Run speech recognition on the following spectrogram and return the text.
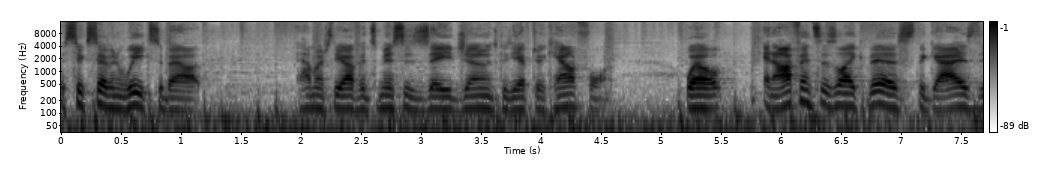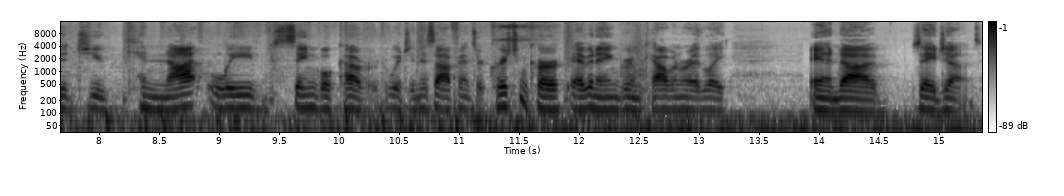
six, seven weeks about how much the offense misses Zay Jones because you have to account for him. Well, in offenses like this, the guys that you cannot leave single covered, which in this offense are Christian Kirk, Evan Engram, Calvin Ridley, and uh, Zay Jones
